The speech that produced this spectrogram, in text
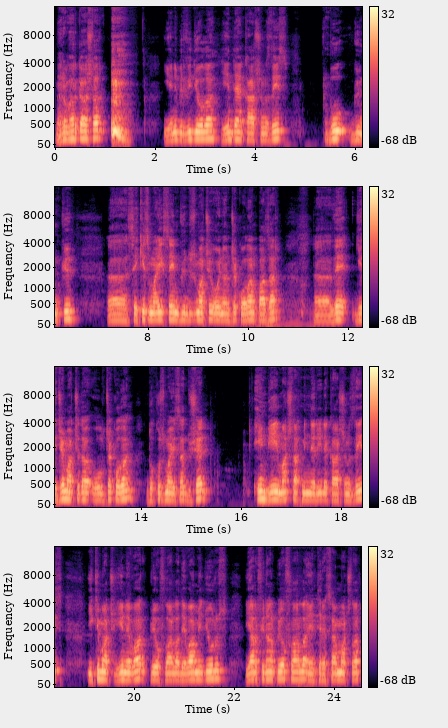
Merhaba arkadaşlar. Yeni bir videola yeniden karşınızdayız. Bugünkü e, 8 Mayıs hem gündüz maçı oynanacak olan pazar e, ve gece maçı da olacak olan 9 Mayıs'a düşen NBA maç tahminleriyle karşınızdayız. İki maç yine var. Playoff'larla devam ediyoruz. Yarı final playoff'larla enteresan maçlar,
